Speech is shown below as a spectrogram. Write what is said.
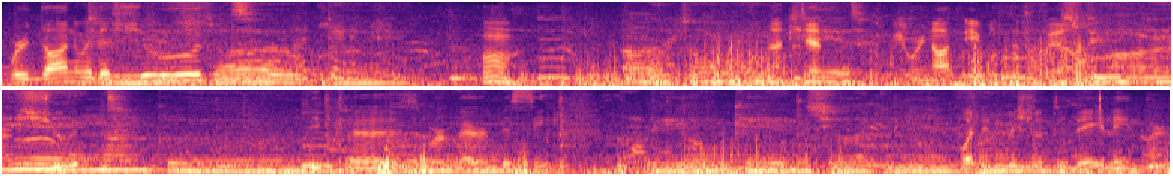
We're done with the shoot. Hmm. Not yet. We were not able to film our shoot because we're very busy. What did we shoot today, Leonor?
